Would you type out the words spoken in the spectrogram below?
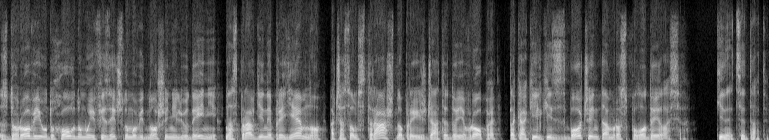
Здоровій у духовному і фізичному відношенні людині насправді неприємно, а часом страшно приїжджати до Європи. Така кількість збочень там розплодилася. Кінець цитати.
